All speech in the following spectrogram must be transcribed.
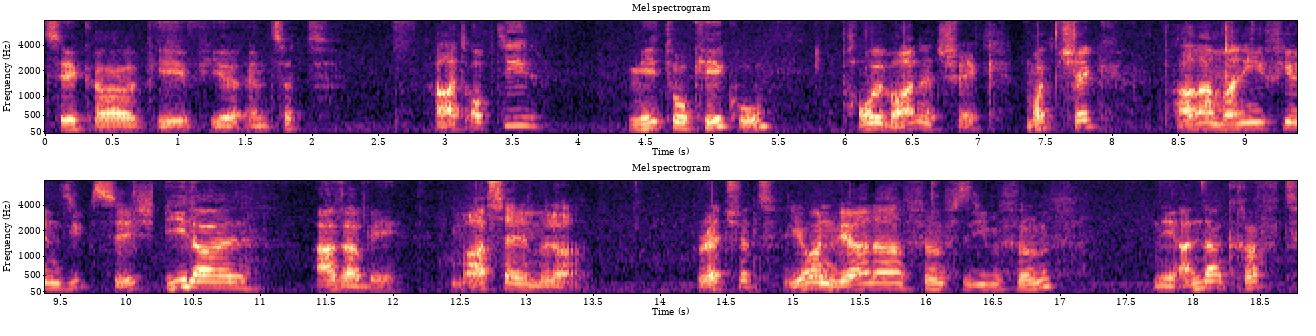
CKG4MZ, Hard Opti, Meto Keko, Paul Warnetschek, Modcheck, Paramoney 74, Bilal Agabe, Marcel Müller, Ratchet, Leon Werner 575, Neanderkraft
